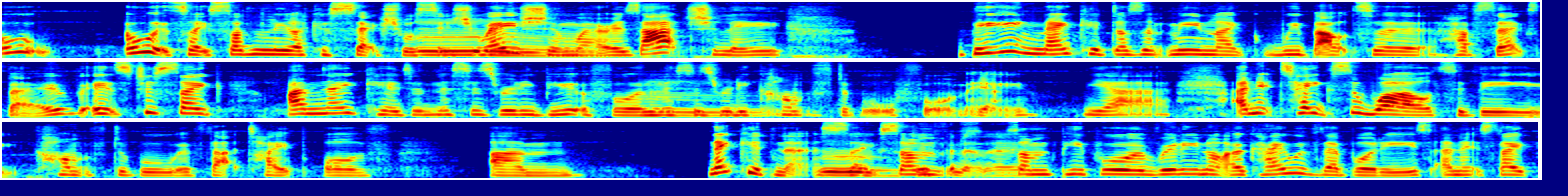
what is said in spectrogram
oh oh it's like suddenly like a sexual situation whereas actually being naked doesn't mean like we about to have sex babe. It's just like i'm naked and this is really beautiful and this is really comfortable for me. Yeah. and it takes a while to be comfortable with that type of um nakedness. Like mm, some definitely. some people are really not okay with their bodies and it's like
